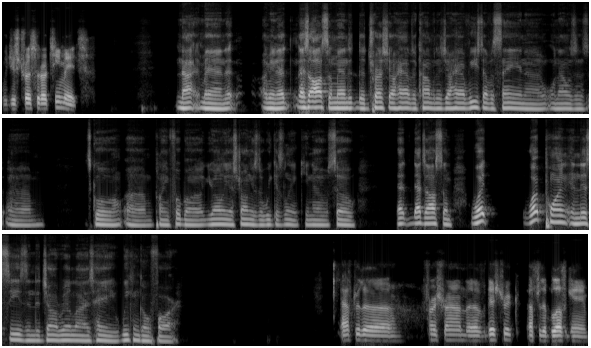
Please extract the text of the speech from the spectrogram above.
we just trusted our teammates. Not man. That, I mean that that's awesome, man. The, the trust y'all have, the confidence y'all have. We used to have a saying uh, when I was in um, school um, playing football. You're only as strong as the weakest link. You know, so that that's awesome. What what point in this season did y'all realize, hey, we can go far? After the first round of district, after the bluff game,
